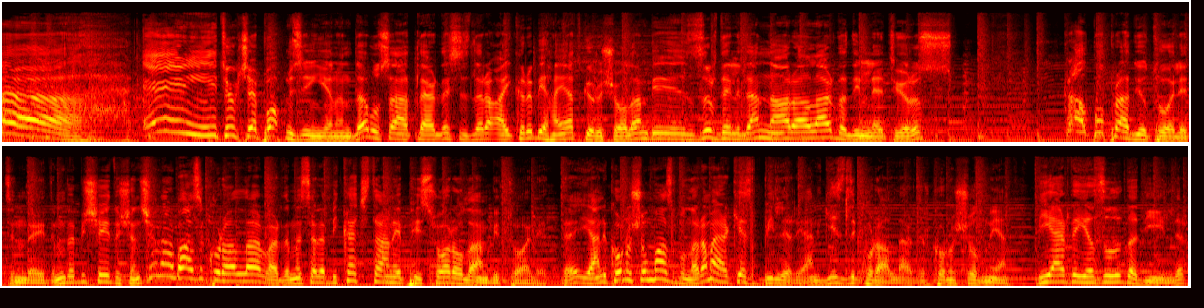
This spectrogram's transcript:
Ah, en iyi Türkçe pop müziğin yanında bu saatlerde sizlere aykırı bir hayat görüşü olan bir zır deliden naralar da dinletiyoruz. Kral Pop Radyo tuvaletindeydim ve bir şey düşündüm. Şimdi bazı kurallar vardı. Mesela birkaç tane pisuar olan bir tuvalette. Yani konuşulmaz bunlar ama herkes bilir. Yani gizli kurallardır, konuşulmayan. Bir yerde yazılı da değildir.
